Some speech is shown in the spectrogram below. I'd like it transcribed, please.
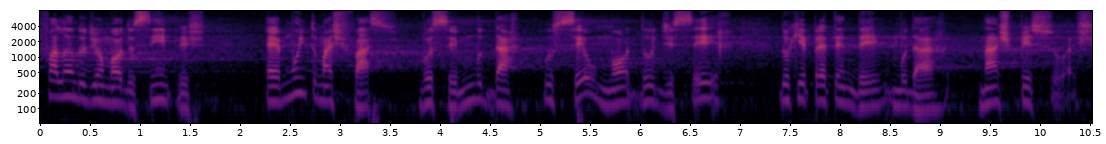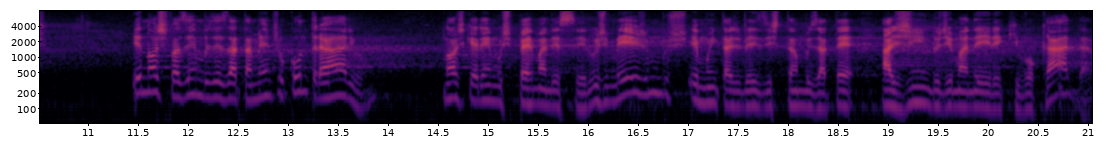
falando de um modo simples, é muito mais fácil você mudar o seu modo de ser do que pretender mudar nas pessoas. E nós fazemos exatamente o contrário nós queremos permanecer os mesmos e muitas vezes estamos até agindo de maneira equivocada,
